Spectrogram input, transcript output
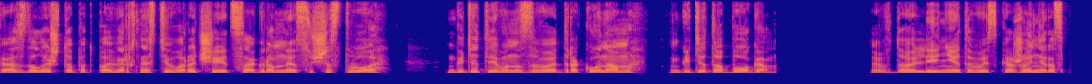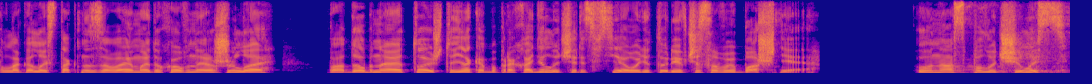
Казалось, что под поверхностью ворочается огромное существо, где-то его называют драконом, где-то богом. Вдоль линии этого искажения располагалась так называемая духовная жила, подобная той, что якобы проходила через все аудитории в часовой башне. «У нас получилось?»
